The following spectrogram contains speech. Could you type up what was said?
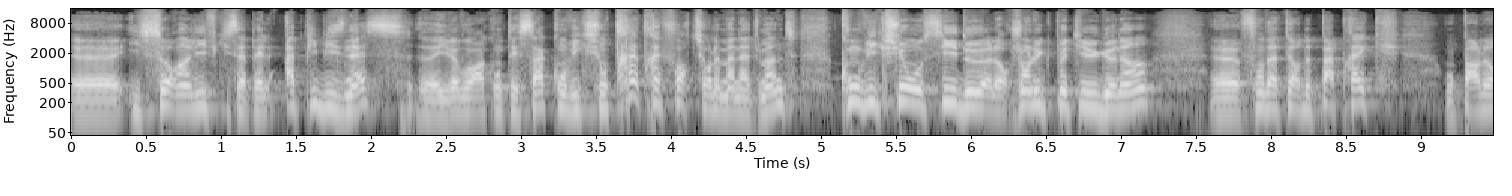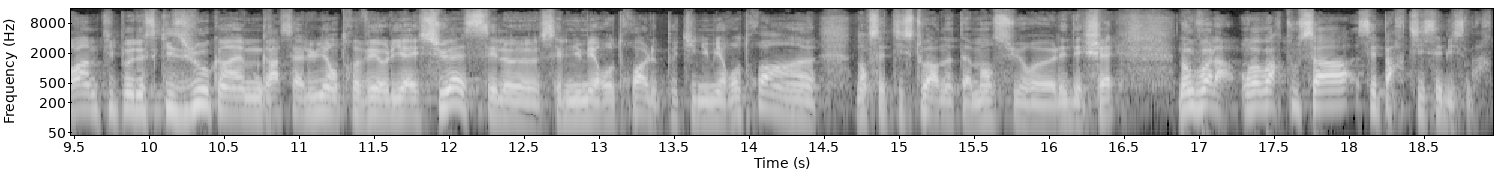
Il sort un livre qui s'appelle Happy Business. Il va vous raconter ça. Conviction très très forte sur le management. Conviction aussi de alors Jean-Luc Petit-Huguenin, fondateur de Paprec. On parlera un petit peu de ce qui se joue quand même grâce à lui entre Veolia et Suez. C'est le, numéro 3, le petit numéro 3 hein, dans cette histoire, notamment sur les déchets. Donc voilà, on va voir tout ça. C'est parti, c'est Bismart.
